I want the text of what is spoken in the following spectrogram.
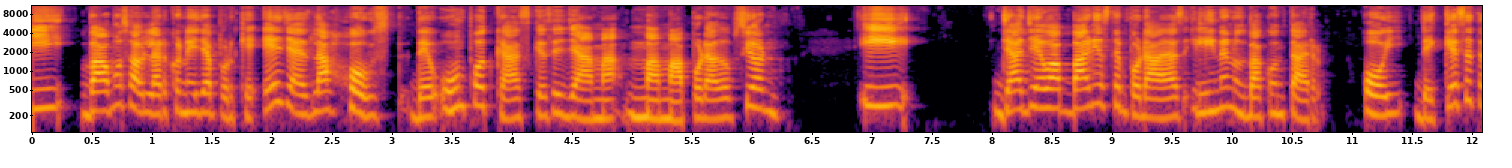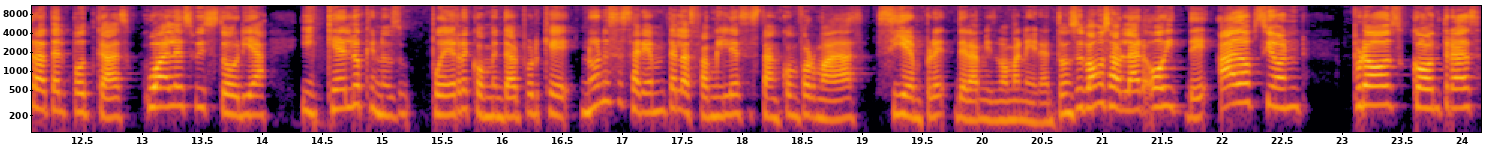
y vamos a hablar con ella porque ella es la host de un podcast que se llama Mamá por Adopción. Y ya lleva varias temporadas y Lina nos va a contar hoy de qué se trata el podcast, cuál es su historia y qué es lo que nos puede recomendar porque no necesariamente las familias están conformadas siempre de la misma manera. Entonces vamos a hablar hoy de adopción, pros, contras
